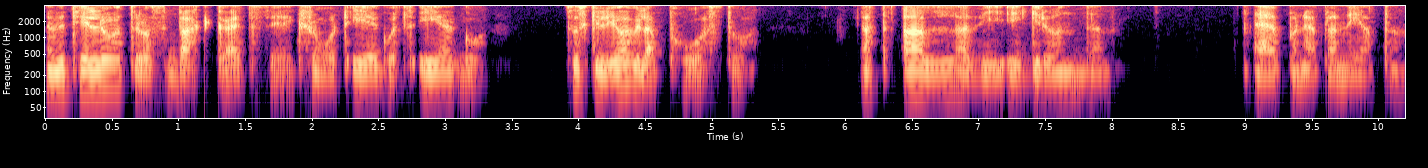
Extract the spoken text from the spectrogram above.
När vi tillåter oss backa ett steg från vårt egots ego så skulle jag vilja påstå att alla vi i grunden är på den här planeten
